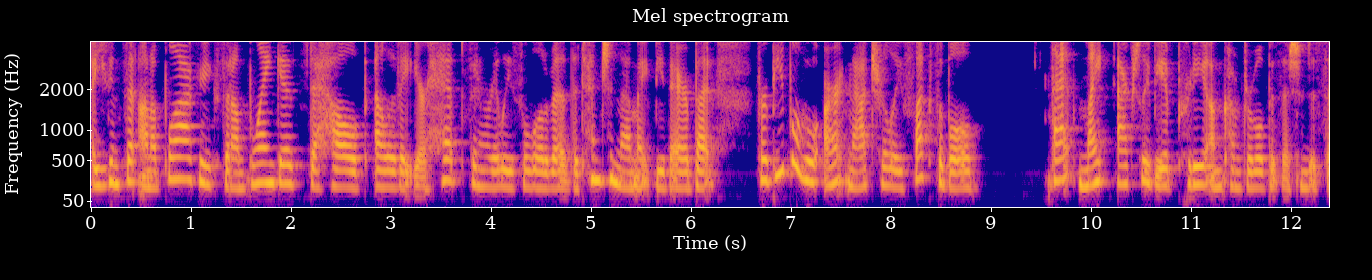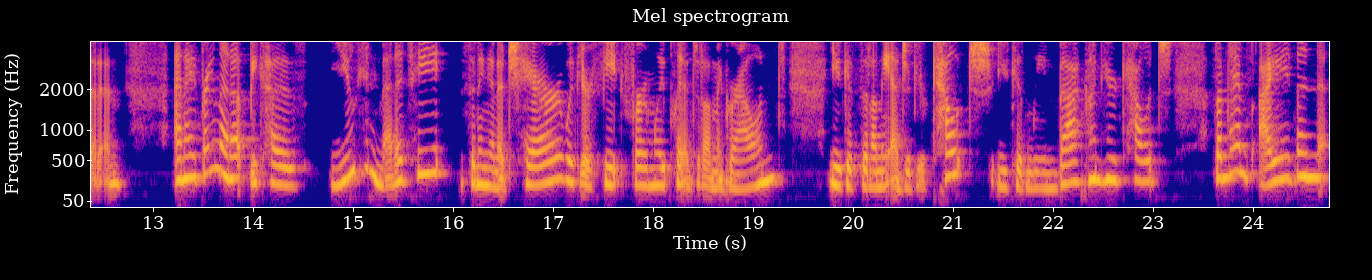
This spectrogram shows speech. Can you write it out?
Uh, you can sit on a block or you can sit on blankets to help elevate your hips and release a little bit of the tension that might be there. But for people who aren't naturally flexible, that might actually be a pretty uncomfortable position to sit in. And I bring that up because you can meditate sitting in a chair with your feet firmly planted on the ground. You could sit on the edge of your couch. You could lean back on your couch. Sometimes I even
